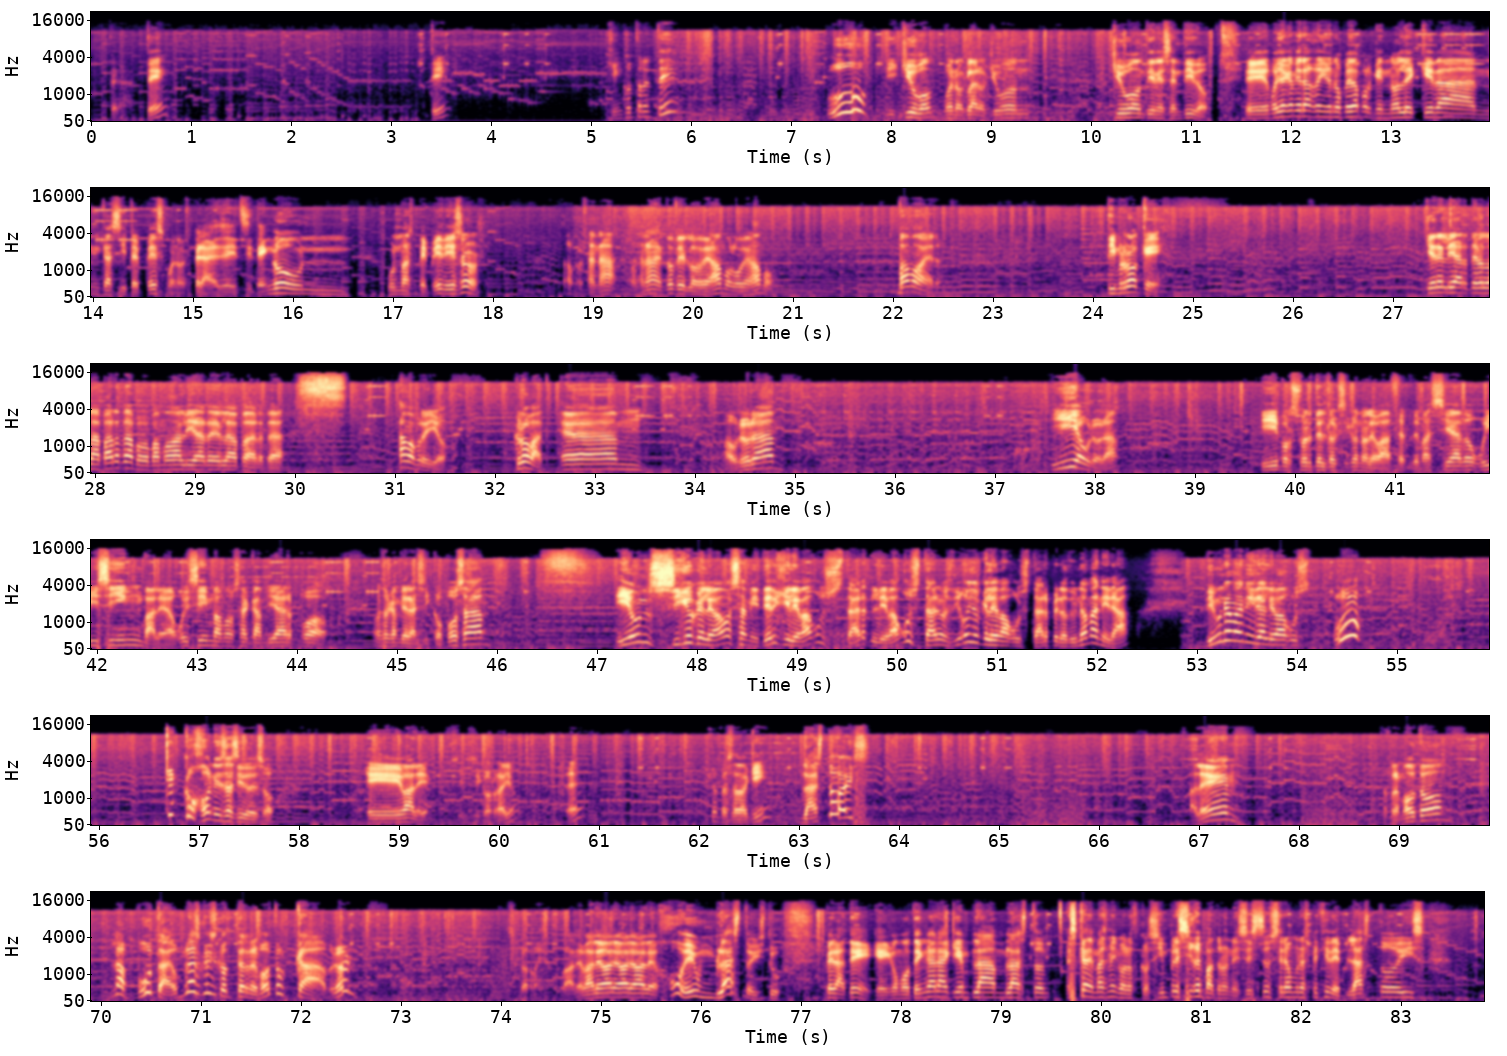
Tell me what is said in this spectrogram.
espera, ¿T? ¿T? ¿Quién contra el T? ¡Uh! Y Cubone. Bueno, claro, Cubone... Cubone tiene sentido. Eh, voy a cambiar a Genopeda porque no le quedan casi PPs. Bueno, espera, si tengo un... Un más PP de esos... No pasa nada, no pasa nada. Entonces lo dejamos, lo dejamos. Vamos a ver. Team Roque. ¿Quieres liarte la parda? Pues vamos a liar la parda. Vamos por ello. Crobat. Em, Aurora. Y Aurora. Y por suerte el tóxico no le va a hacer demasiado. Wishing. Vale, a Wishing vamos a cambiar. Vamos a cambiar a Psicoposa. Y un sigo que le vamos a meter que le va a gustar. Le va a gustar, os digo yo que le va a gustar, pero de una manera... De una manera le va a gustar... ¡Uh! ¿Qué cojones ha sido eso? Eh, vale. Sí, sí, con rayo. ¿Eh? ¿Qué ha pasado aquí? ¡Blastoise! Vale. Terremoto. La puta, un Blastoise con terremoto, cabrón. Vale, vale, vale, vale, vale. Joder, un Blastoise, tú. Espérate, que como tengan aquí en plan Blastoise... Es que además me conozco, siempre sigue patrones. Esto será una especie de Blastoise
